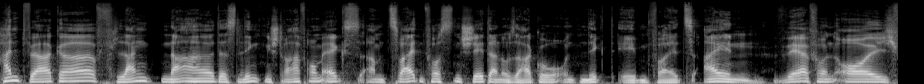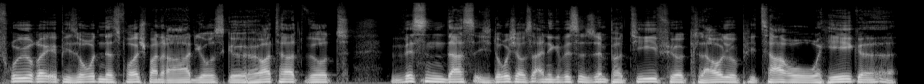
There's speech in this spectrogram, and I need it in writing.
Handwerker flankt nahe des linken Strafraumecks. Am zweiten Pfosten steht dann Osako und nickt ebenfalls ein. Wer von euch frühere Episoden des Vollspannradios gehört hat, wird wissen, dass ich durchaus eine gewisse Sympathie für Claudio Pizarro hege.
